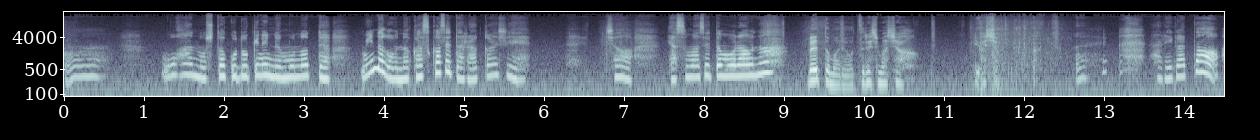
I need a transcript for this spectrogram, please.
うん。ご飯の支度時に眠なってみんながお腹空かせたらあかんし。じゃあ休ませてもらうな。ベッドまでお連れしましょう。よいしょ。ありがとう。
